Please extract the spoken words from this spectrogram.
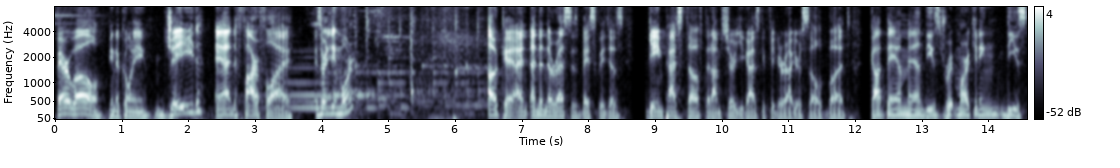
Farewell, Penacony, Jade, and Firefly. Is there anything more? Okay, and, and then the rest is basically just gamepad stuff that I'm sure you guys can figure out yourself. But goddamn, man, these drip marketing, these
